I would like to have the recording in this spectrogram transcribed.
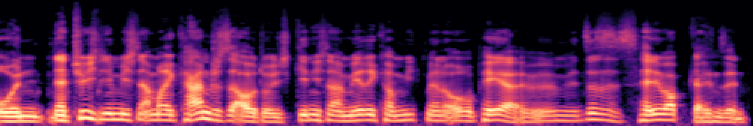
Und natürlich nehme ich ein amerikanisches Auto. Ich gehe nicht nach Amerika und miete mir einen Europäer. Das, ist, das hätte überhaupt keinen Sinn.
